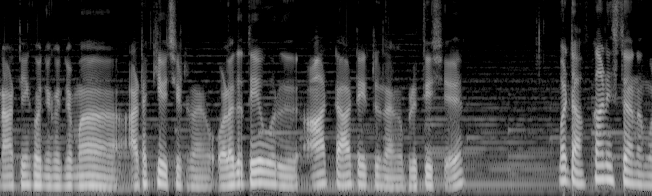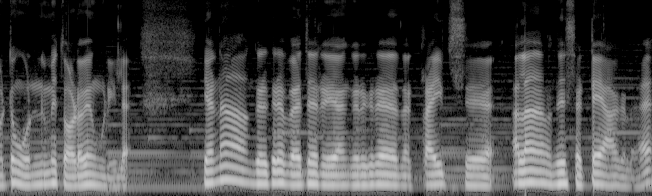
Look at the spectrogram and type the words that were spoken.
நாட்டையும் கொஞ்சம் கொஞ்சமாக அடக்கி வச்சுட்டு இருந்தாங்க. உலகத்தையே ஒரு ஆட்டு ஆட்டிட்டு இருந்தாங்க பிரிட்டிஷு. பட் ஆப்கானிஸ்தானை மட்டும் ஒன்றுமே தொடவே முடியல. ஏன்னா அங்கே இருக்கிற வெதரு அங்கே இருக்கிற அந்த ட்ரைப்ஸு அதெல்லாம் வந்து செட்டே ஆகலை.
